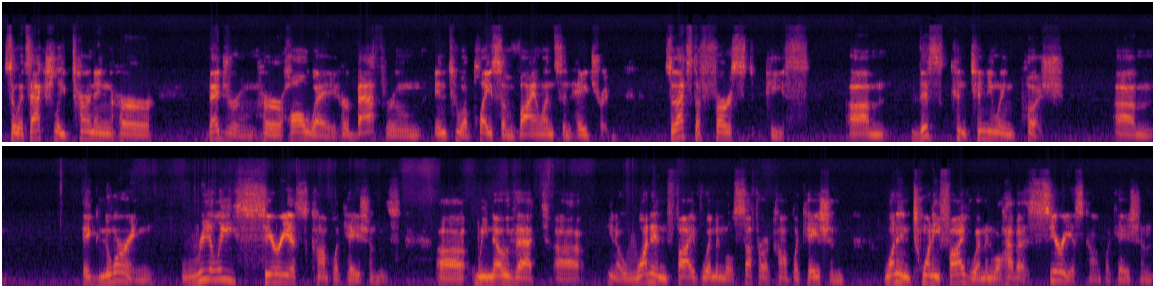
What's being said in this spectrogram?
So it's actually turning her bedroom, her hallway, her bathroom into a place of violence and hatred. So that's the first piece. Um, this continuing push, um, ignoring really serious complications. Uh, we know that uh, you know one in five women will suffer a complication. One in 25 women will have a serious complication.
